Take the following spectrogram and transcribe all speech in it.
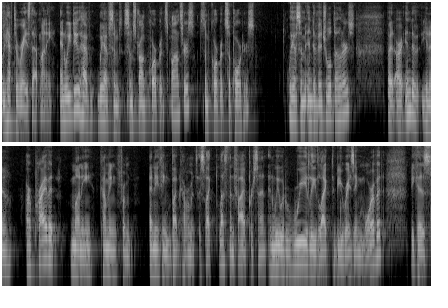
We have to raise that money, and we do have we have some some strong corporate sponsors, some corporate supporters. We have some individual donors, but our indiv- you know our private money coming from anything but governments is like less than 5%. And we would really like to be raising more of it because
